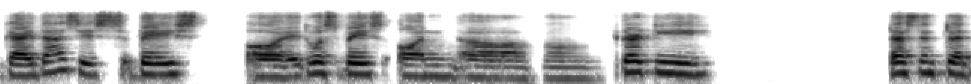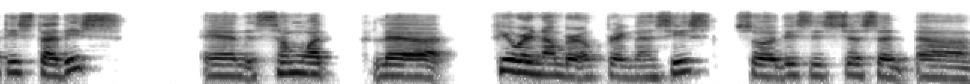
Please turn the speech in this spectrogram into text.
guidance is based, uh, it was based on uh, um, 30, less than 20 studies and somewhat fewer number of pregnancies. So this is just an uh,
